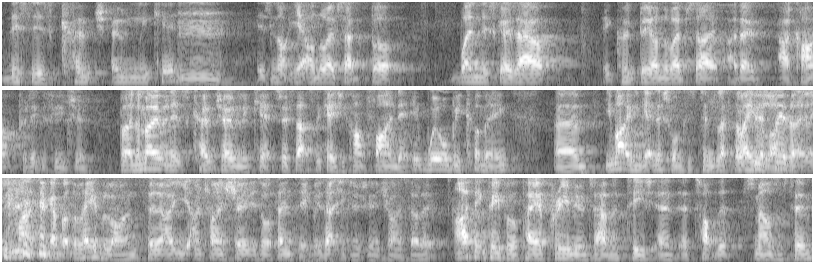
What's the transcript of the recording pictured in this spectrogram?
this is coach only kit Mm. it's not yet on the website but when this goes out it could be on the website. I don't i can't predict the future. But at the moment it's coach only kit. So if that's the case you can't find it. It will be coming. Um, you might even get this one because tim's left the I was label going to say on. that. You might think I've got the label on, so I, I'm trying to show it's authentic, but it's actually because I'm just going to try and sell it. i think people will pay a premium to have a, t- a, a top that smells of tim.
